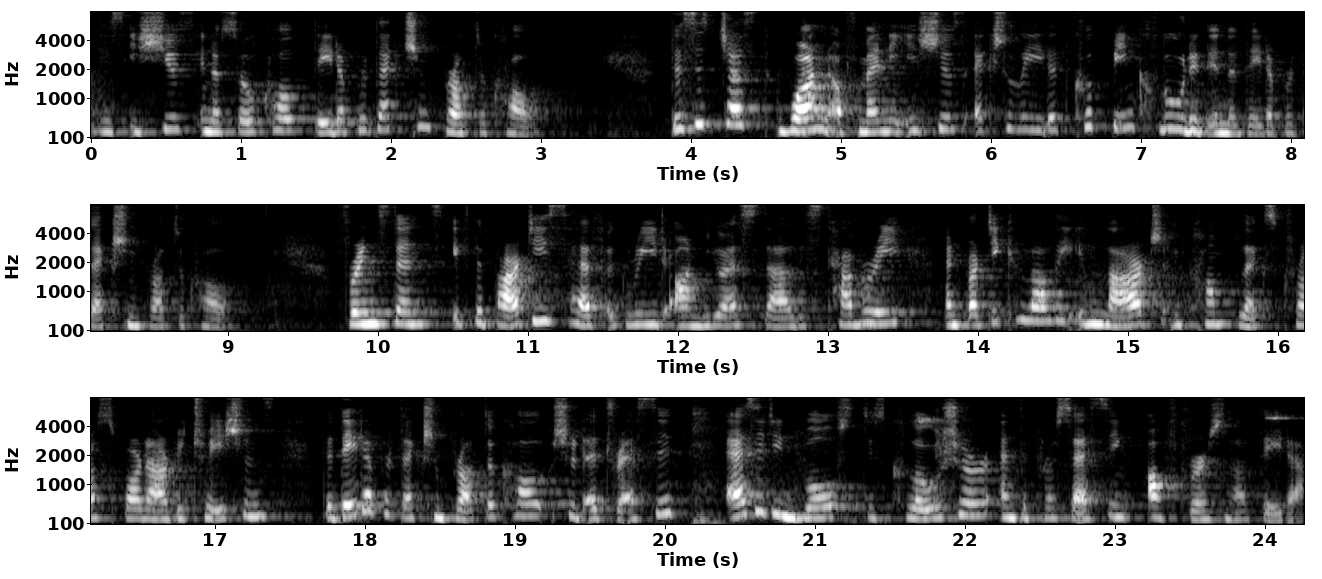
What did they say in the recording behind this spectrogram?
these issues in a so called data protection protocol. This is just one of many issues actually that could be included in the data protection protocol. For instance, if the parties have agreed on US style discovery, and particularly in large and complex cross border arbitrations, the data protection protocol should address it as it involves disclosure and the processing of personal data.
